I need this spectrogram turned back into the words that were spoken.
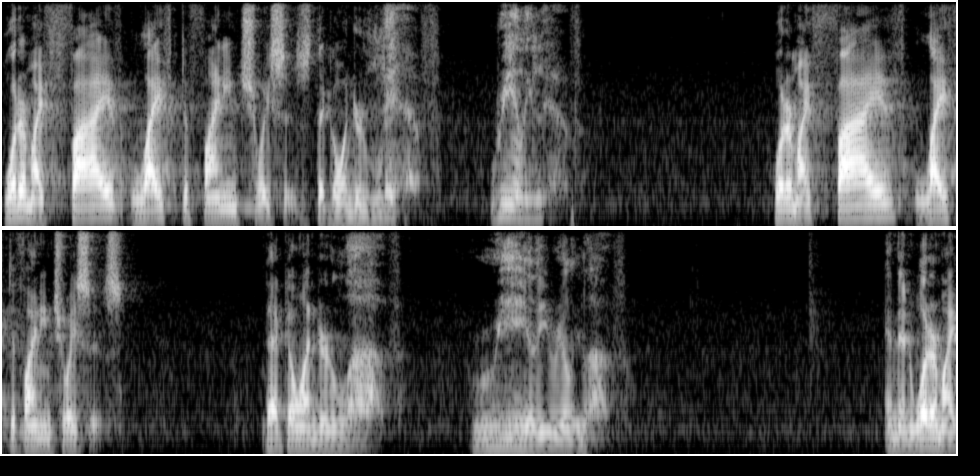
What are my five life defining choices that go under live? really live? What are my five life defining choices that go under love? Really, really love. And then what are my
